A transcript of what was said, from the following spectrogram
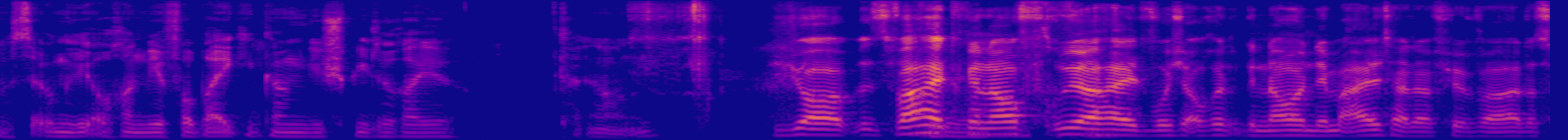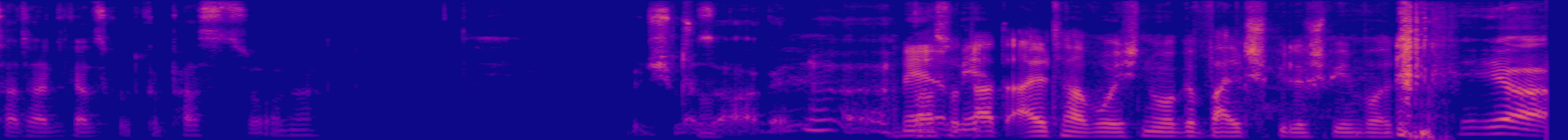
Das ist ja irgendwie auch an mir vorbeigegangen, die Spielereihe. Keine Ahnung. Ja, es war halt Ja, genau früher halt, wo ich auch genau in dem Alter dafür war. Das hat halt ganz gut gepasst, so, ne? Würde ich mal True. sagen. Das Mehr- war so mehr- das Alter, wo ich nur Gewaltspiele spielen wollte. Ja,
